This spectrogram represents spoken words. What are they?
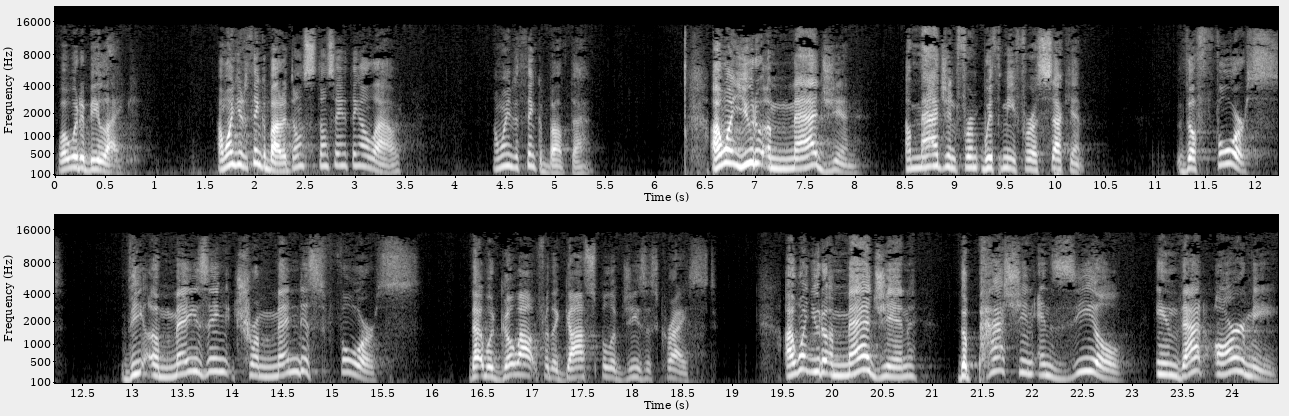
What would it be like? I want you to think about it. Don't, don't say anything out loud. I want you to think about that. I want you to imagine, imagine for, with me for a second, the force, the amazing, tremendous force that would go out for the gospel of Jesus Christ. I want you to imagine the passion and zeal in that army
